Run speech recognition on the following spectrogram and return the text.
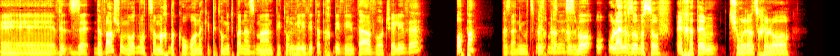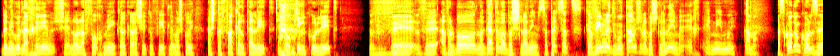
אה, וזה דבר שהוא מאוד מאוד צמח בקורונה, כי פתאום התפנה זמן, פתאום mm-hmm. גיליתי את התחביבים, את האהבות שלי, והופה, אז אני מצמיח מזה. אז בואו, אולי נחזור בסוף, איך אתם שומרים על עצמכם לא, בניגוד לאחרים, שלא להפוך מכלכלה שיתופית למה שקוראים השטפה כלכלית או קלקולית. ו, ו, אבל בואו, נגעת בבשלנים, ספר קצת קווים לדמותם של הבשלנים, איך, מי, מי, כמה. אז קודם כל זה,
